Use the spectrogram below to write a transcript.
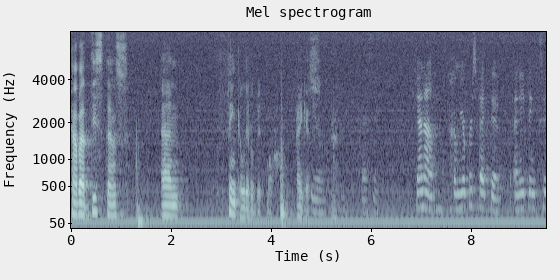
have a distance and think a little bit I guess. you. I see. Diana, from your perspective, anything to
